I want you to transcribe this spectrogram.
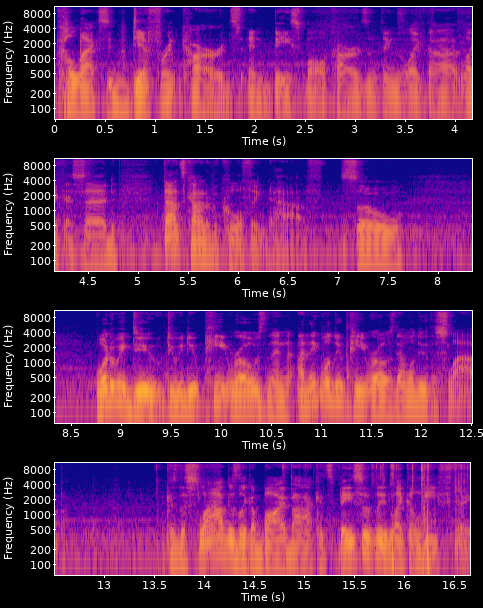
collects different cards and baseball cards and things like that. Like I said, that's kind of a cool thing to have. So what do we do? Do we do Pete Rose? Then I think we'll do Pete Rose. Then we'll do the slab, because the slab is like a buyback. It's basically like a leaf thing,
